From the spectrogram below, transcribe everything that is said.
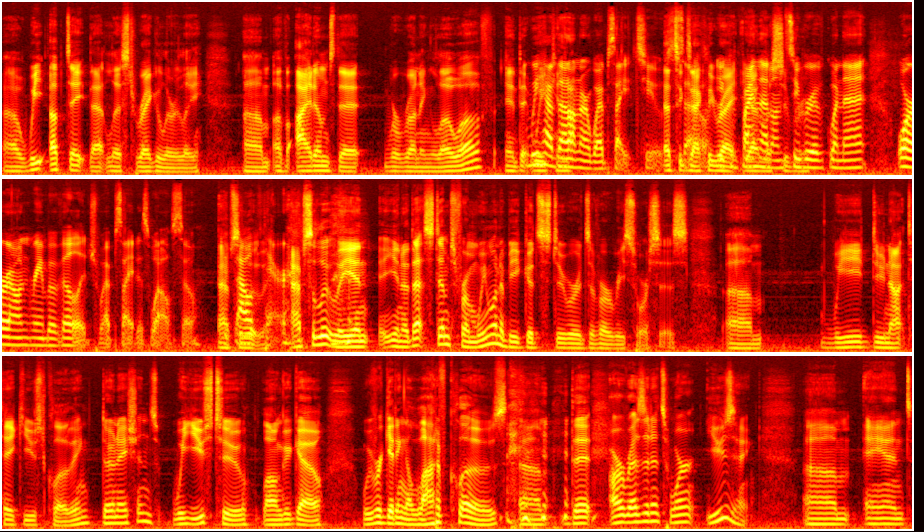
uh, we update that list regularly um, of items that we're running low of, and that We, we, have can, that on our website too. That's so exactly You right. can find Yeah, that on Subaru Subaru. of Gwinnett or on Rainbow Village website as well. So Absolutely. it's out there. Absolutely. And, you know, that stems from we want to be good stewards of our resources. Um, we do not take used clothing donations. We used to long ago. We were getting a lot of clothes um, that our residents weren't using. Um, and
